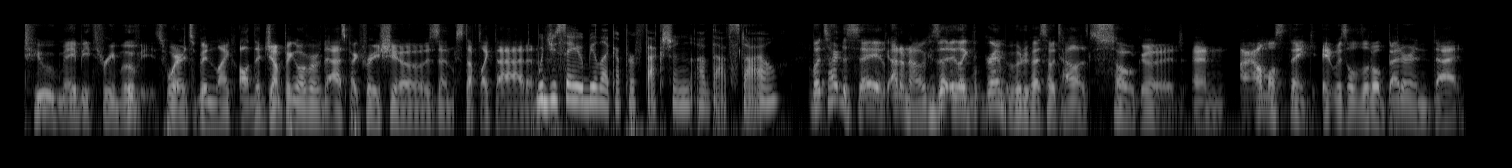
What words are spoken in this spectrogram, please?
two, maybe three movies where it's been like all the jumping over the aspect ratios and stuff like that. And Would you say it would be like a perfection of that style? But it's hard to say. I don't know because uh, like Grand Budapest Hotel is so good, and I almost think it was a little better in that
